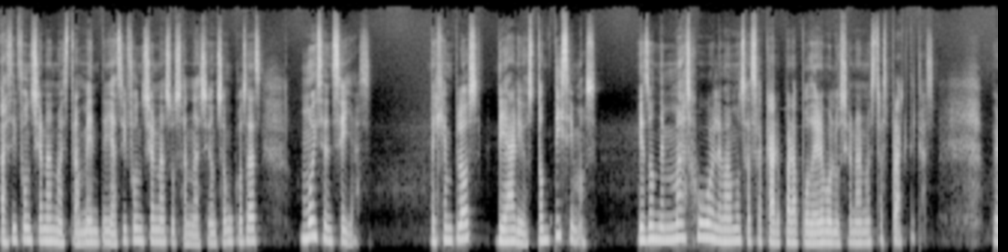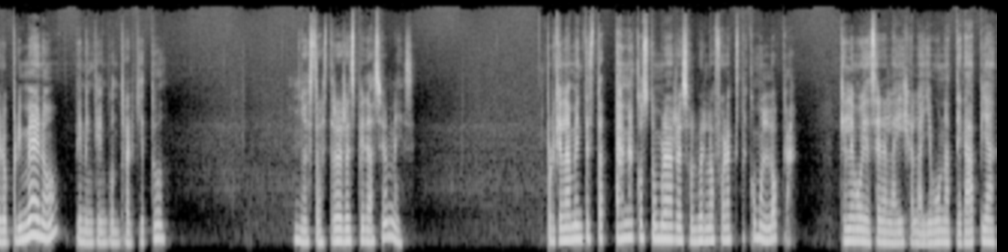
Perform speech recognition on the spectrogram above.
Así funciona nuestra mente y así funciona su sanación. Son cosas muy sencillas, de ejemplos diarios, tontísimos. Y es donde más jugo le vamos a sacar para poder evolucionar nuestras prácticas. Pero primero tienen que encontrar quietud. Nuestras tres respiraciones. Porque la mente está tan acostumbrada a resolverlo afuera que está como loca. ¿Qué le voy a hacer a la hija? ¿La llevo a una terapia?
